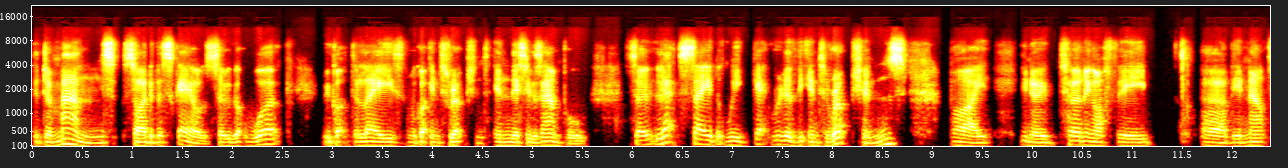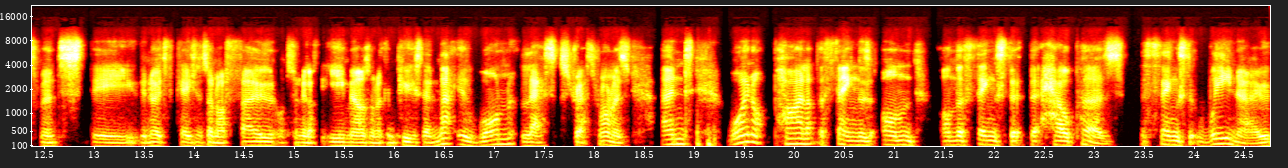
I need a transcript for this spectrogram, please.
the demands side of the scales? So we've got work we've got delays, and we've got interruptions in this example. So let's say that we get rid of the interruptions by, you know, turning off the uh, the announcements, the the notifications on our phone, or turning off the emails on a computer, then that is one less stress on us. And why not pile up the things on on the things that that help us, the things that we know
